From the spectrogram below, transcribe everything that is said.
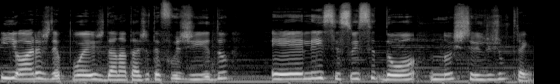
e horas depois da Natasha ter fugido, ele se suicidou nos trilhos de um trem.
